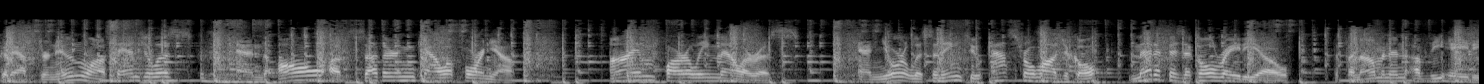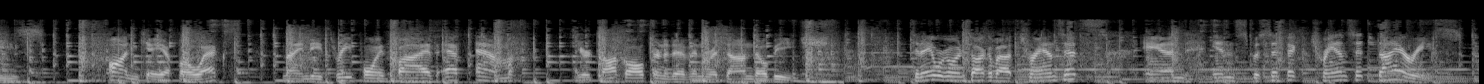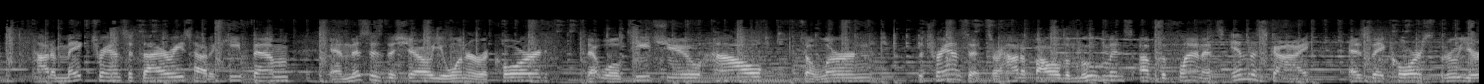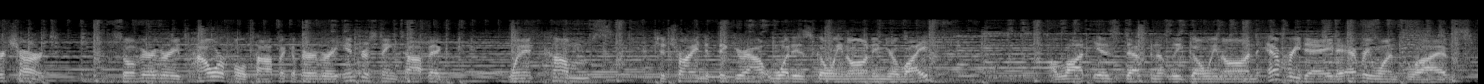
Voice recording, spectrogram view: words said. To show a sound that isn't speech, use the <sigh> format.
Good afternoon, Los Angeles, and all of Southern California. I'm Farley Malaris, and you're listening to Astrological Metaphysical Radio, the phenomenon of the 80s, on KFOX 93.5 FM, your talk alternative in Redondo Beach. Today we're going to talk about transits and in specific transit diaries. How to make transit diaries, how to keep them, and this is the show you want to record that will teach you how to learn the transits or how to follow the movements of the planets in the sky as they course through your chart. So a very, very powerful topic, a very, very interesting topic when it comes to trying to figure out what is going on in your life a lot is definitely going on every day to everyone's lives.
